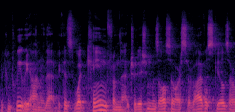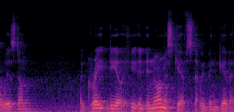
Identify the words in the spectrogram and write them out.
We completely honor that because what came from that tradition was also our survival skills, our wisdom, a great deal, enormous gifts that we've been given.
